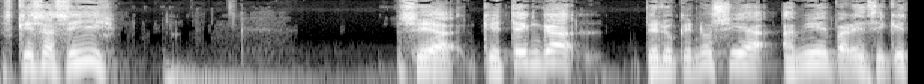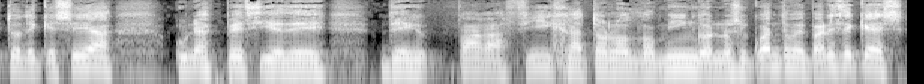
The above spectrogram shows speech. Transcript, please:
Es que es así. O sea, que tenga, pero que no sea, a mí me parece que esto de que sea una especie de, de paga fija todos los domingos, no sé cuánto, me parece que es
